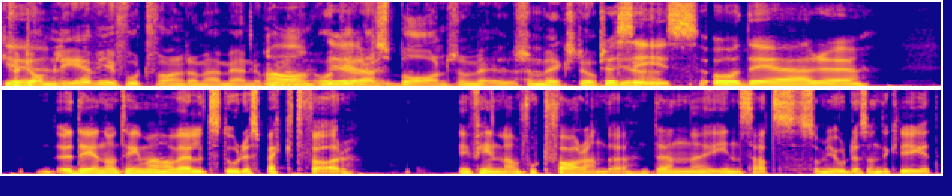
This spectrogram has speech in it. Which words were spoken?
För eh, de lever ju fortfarande de här människorna Ja, och deras de. barn som, som växte upp i det här. Precis, och det är, eh, det är någonting man har väldigt stor respekt för i Finland fortfarande, den eh, insats som gjordes under kriget.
